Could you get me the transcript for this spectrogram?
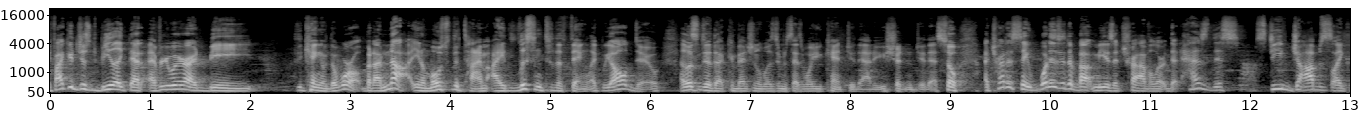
If I could just be like that everywhere, I'd be the king of the world. But I'm not. You know, most of the time I listen to the thing, like we all do. I listen to the conventional wisdom and says, "Well, you can't do that, or you shouldn't do this." So I try to say, what is it about me as a traveler that has this Steve Jobs like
